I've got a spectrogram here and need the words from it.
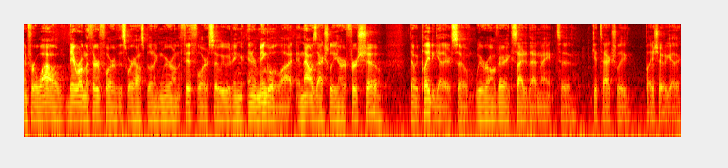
and for a while they were on the third floor of this warehouse building. We were on the fifth floor so we would in- intermingle a lot. And that was actually our first show that we played together. So we were all very excited that night to get to actually play a show together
